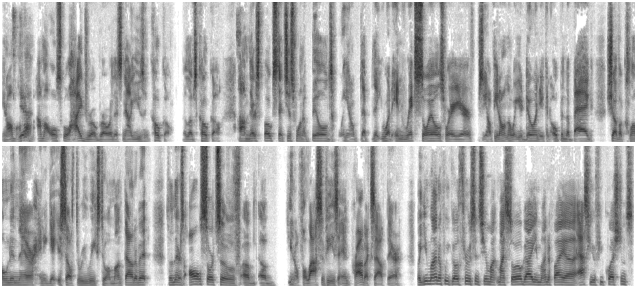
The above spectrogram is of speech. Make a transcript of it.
You know, I'm Yeah. I'm, I'm an old school hydro grower that's now using cocoa. That loves cocoa. Um, there's folks that just want to build, you know, that, that what enrich soils where you're, you know, if you don't know what you're doing, you can open the bag, shove a clone in there, and you get yourself three weeks to a month out of it. So there's all sorts of of, of you know philosophies and products out there. But you mind if we go through since you're my, my soil guy? You mind if I uh, ask you a few questions?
